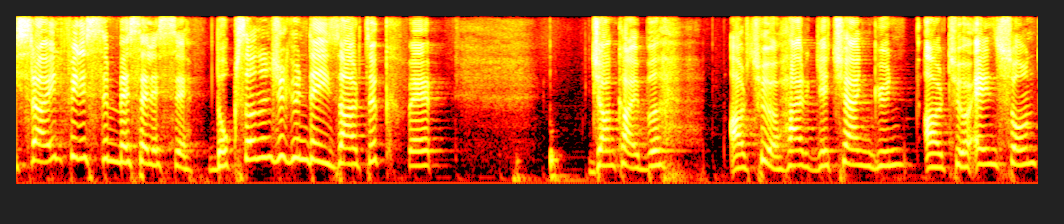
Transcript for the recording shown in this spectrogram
İsrail Filistin meselesi 90. gündeyiz artık ve can kaybı artıyor. Her geçen gün artıyor. En son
